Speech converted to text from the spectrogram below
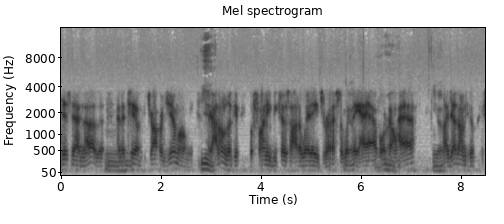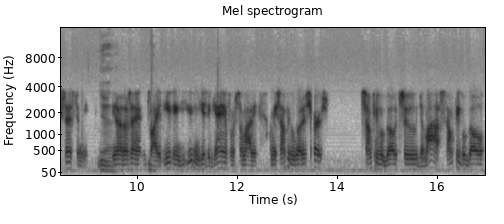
this, that, and the other, and they tell drop a gem on me. Yeah. Like, I don't look at people funny because of the way they dress or what Yeah. they have or Right. don't have. Yep. Like that don't even make sense to me. Yeah. You know what I'm saying? It's like you can you can get the game from somebody. I mean, some people go to church, some people go to the mosque, some people go,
